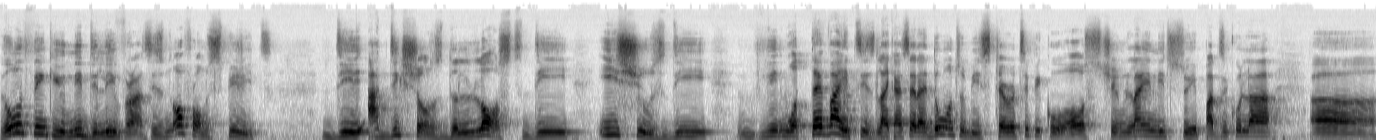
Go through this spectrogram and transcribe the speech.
Don't think you need deliverance, it's not from spirit. The addictions, the lust, the issues, the, the whatever it is, like I said, I don't want to be stereotypical or streamline it to a particular uh,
